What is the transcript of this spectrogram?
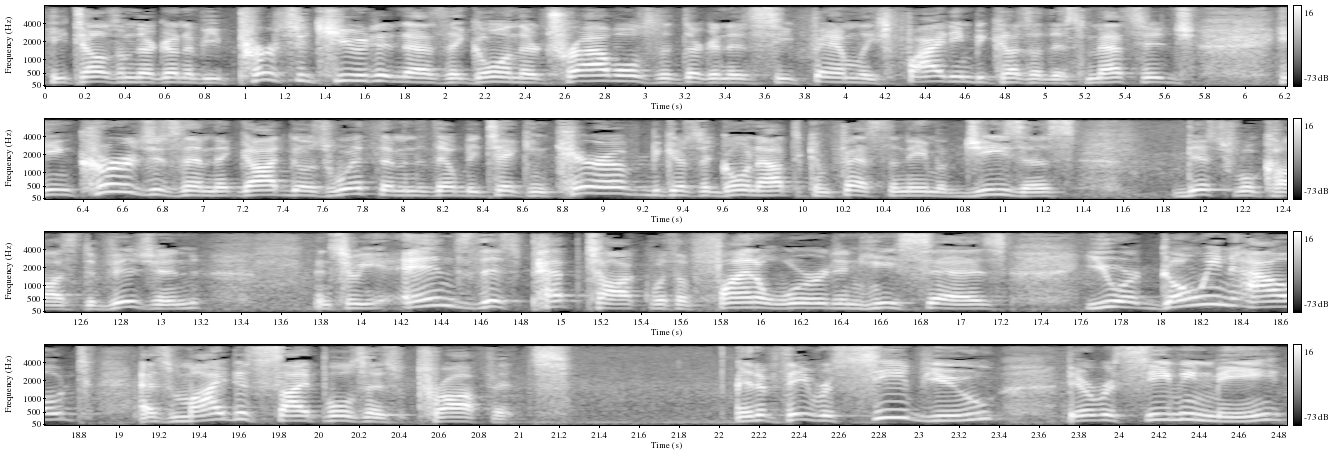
He tells them they're going to be persecuted as they go on their travels, that they're going to see families fighting because of this message. He encourages them that God goes with them and that they'll be taken care of because they're going out to confess the name of Jesus. This will cause division. And so he ends this pep talk with a final word, and he says, You are going out as my disciples as prophets. And if they receive you, they're receiving me.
